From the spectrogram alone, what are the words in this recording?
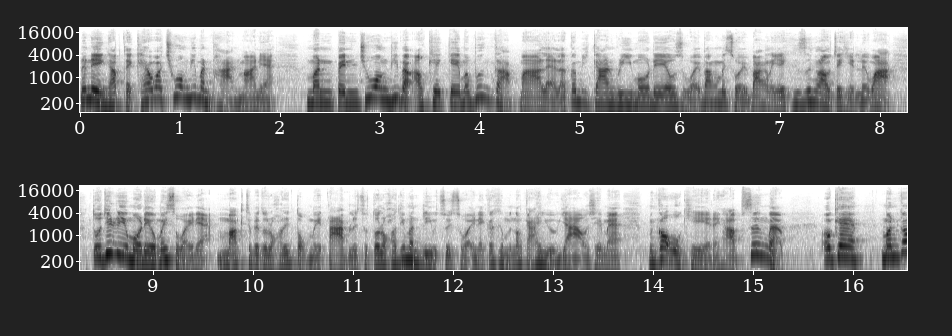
นั่นเองครับแต่แค่ว่าช่วงที่มันผ่านมาเนี่ยมันเป็นช่วงที่แบบโอเคเกมมันเพิ่งกลับมาแหละแล้วก็มีการรีโมเดลสวยบ้างไม่สวยบ้างอะไรเงี้ยคือซึ่งเราจะเห็นเลยว่าตัวที่รีโมเดลไม่สวยเนี่ยมักจะเป็นตัวละครที่ตกเมตาไปเลยส่วนตัวละครที่มันรีสวยๆเนี่ยก็คือมันต้องการให้อยู่ยาวใช่ไหมมันก็โอเคนะครับ ซึ่งแบบโอเค มันก็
